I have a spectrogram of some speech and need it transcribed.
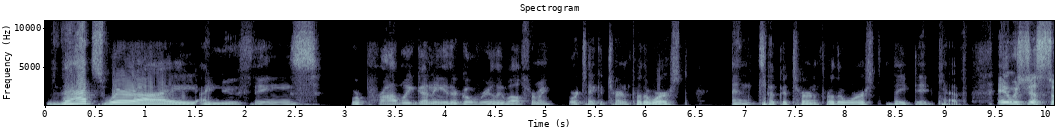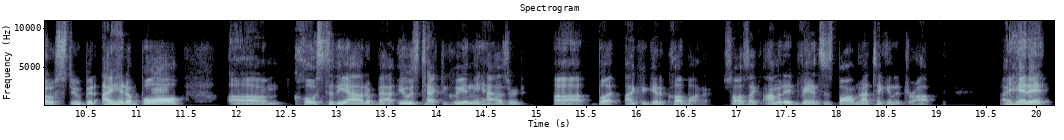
that's where I I knew things were probably going to either go really well for me or take a turn for the worst. And took a turn for the worst. They did, Kev. It was just so stupid. I hit a ball um close to the out of bounds. It was technically in the hazard, uh, but I could get a club on it. So I was like, I'm gonna advance this ball. I'm not taking a drop. I hit it.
